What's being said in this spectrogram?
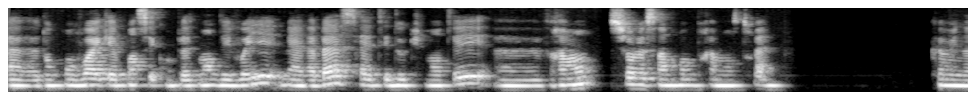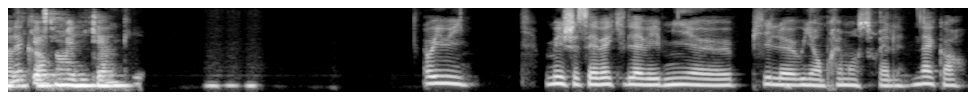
Euh, donc on voit à quel point c'est complètement dévoyé, mais à la base, ça a été documenté euh, vraiment sur le syndrome prémenstruel, comme une indication médicale. Oui, oui. Mais je savais qu'il l'avait mis euh, pile oui, en prémenstruel. D'accord.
